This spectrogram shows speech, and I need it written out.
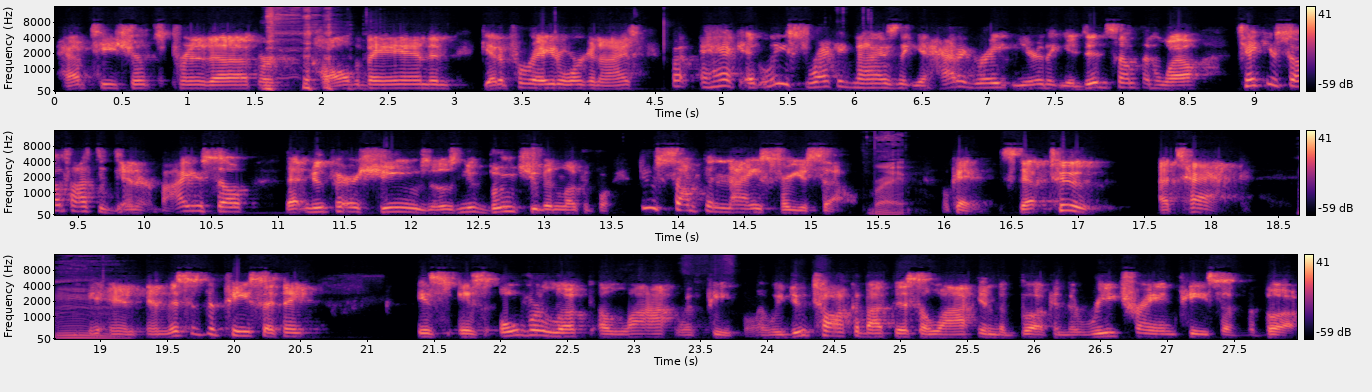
have t-shirts printed up or call the band and get a parade organized, but heck, at least recognize that you had a great year, that you did something well. Take yourself out to dinner, buy yourself that new pair of shoes, those new boots you've been looking for. Do something nice for yourself. Right. Okay. Step two, attack. Mm. And and this is the piece I think is is overlooked a lot with people and we do talk about this a lot in the book in the retrain piece of the book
